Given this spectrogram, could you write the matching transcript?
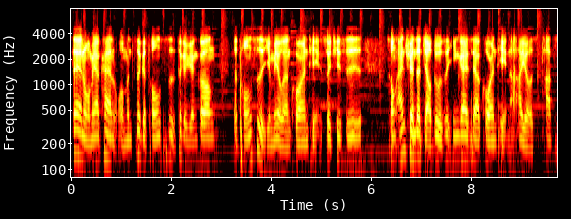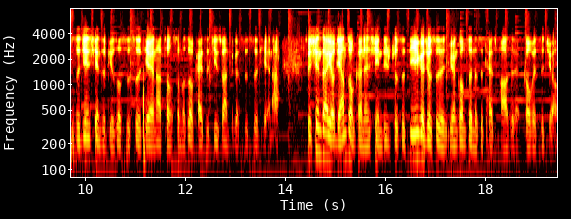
但我们要看我们这个同事这个员工的同事有没有人 quarantine，所以其实。从安全的角度是应该是要 quarantine 啊，还有他时间限制，比如说十四天，那从什么时候开始计算这个十四天啊？所以现在有两种可能性，就就是第一个就是员工真的是 test positive COVID 十九，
